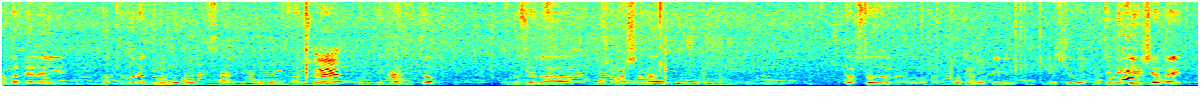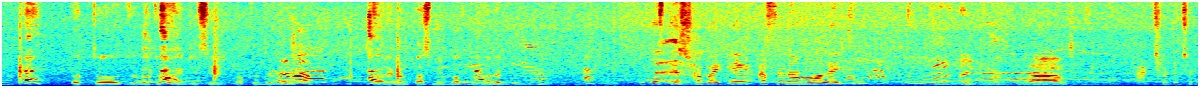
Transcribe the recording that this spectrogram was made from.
আমাদের এই বক্তব্য আমাদের স্যার কর্তৃক আয়োজিত উপজেলা সমাজসেবা প্রতিনিধি হিসেবে প্রতিনিধি হিসাবে তথ্য যোগাযোগ আইটিসির পক্ষ থেকে স্যার এখন পাঁচ মিনিট বক্তব্য রাখবেন উপস্থিত সবাইকে, আসসালামু আলাইকুম। আর ছোট ছোট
